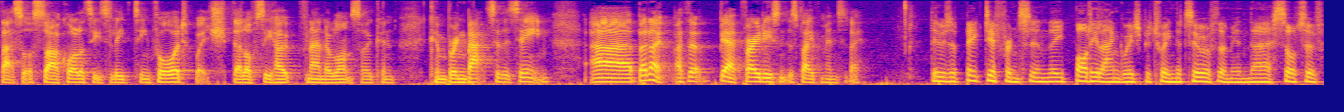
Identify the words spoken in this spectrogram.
that sort of star quality to lead the team forward, which they'll obviously hope Fernando Alonso can can bring back to the team. Uh, but no, I thought yeah, very decent display from him today there was a big difference in the body language between the two of them in their sort of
